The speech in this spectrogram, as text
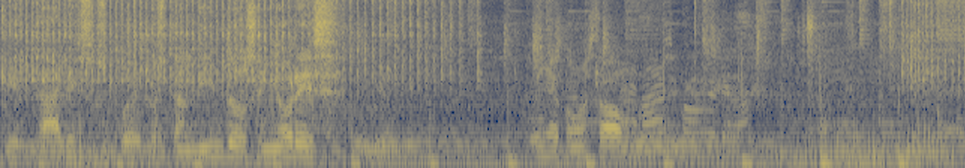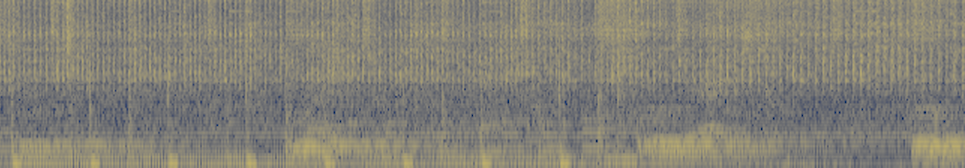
¿qué tal esos pueblos tan lindos, señores? Doña, ¿cómo está? Vea esto.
